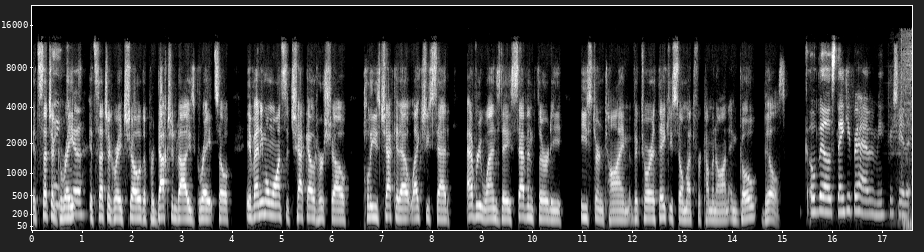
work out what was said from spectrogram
it's such a great you. it's such a great show. The production value is great. So if anyone wants to check out her show, please check it out. Like she said, every Wednesday, 7:30 Eastern time. Victoria, thank you so much for coming on and go Bills. Go Bills. Thank you for having me. Appreciate it.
